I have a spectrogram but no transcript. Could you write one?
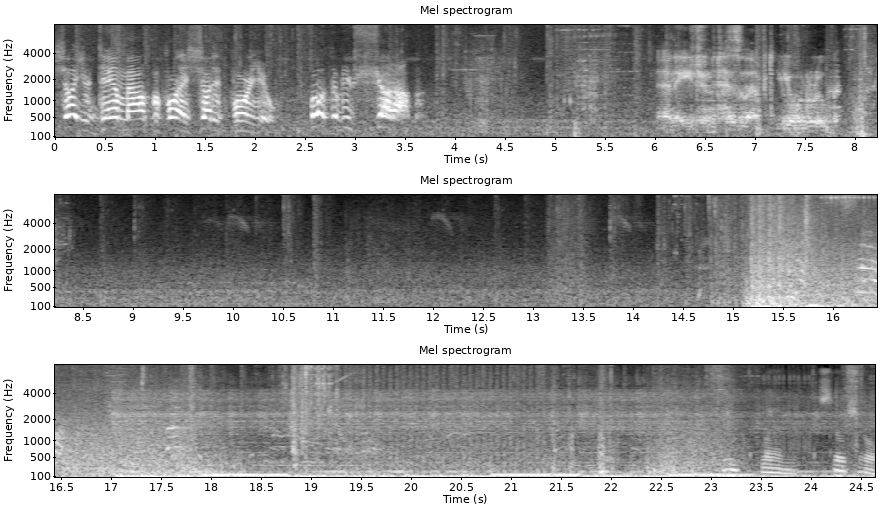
Shut your damn mouth before I shut it for you. Both of you shut up. An agent has left your group. In plan. Social.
